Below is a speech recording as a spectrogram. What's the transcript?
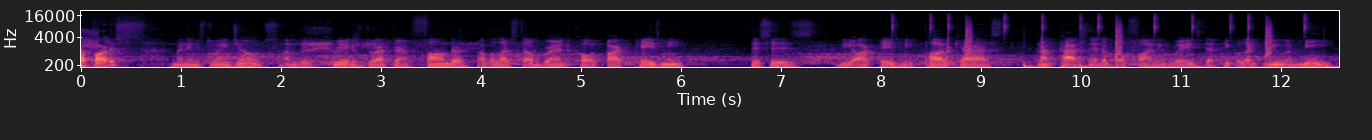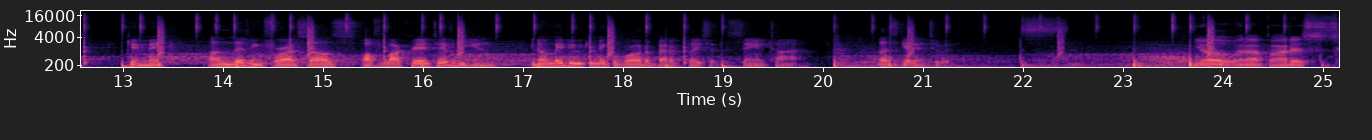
up, artists? My name is Duane Jones. I'm the creative director and founder of a lifestyle brand called Art Pays Me. This is the Art Pays Me podcast, and I'm passionate about finding ways that people like you and me can make a living for ourselves off of our creativity. And, you know, maybe we can make the world a better place at the same time. Let's get into it. Yo, what up, artists?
